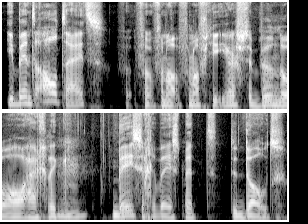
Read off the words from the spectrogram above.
Je bent altijd, vanaf, vanaf je eerste bundel al eigenlijk, Mm. bezig geweest met de dood.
